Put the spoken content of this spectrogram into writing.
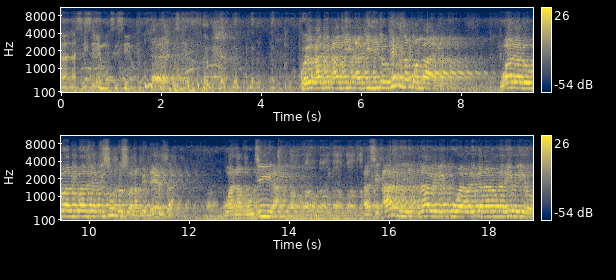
Ah, CCM, CCM. Kwa hiyo aki- aki- akijitokeza kwa mbali, wale waliovaa vivazi ya kisundus wanapendeza, wanavutia. Basi ardhi nayo ilikuwa yaonekana namna hiyo hiyo,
